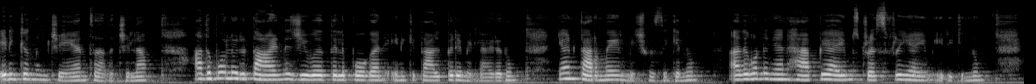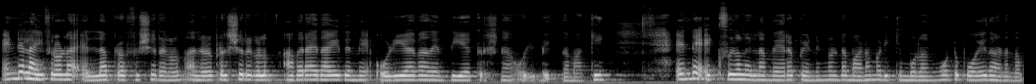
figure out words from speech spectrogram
എനിക്കൊന്നും ചെയ്യാൻ സാധിച്ചില്ല. അതുപോലൊരു താഴ്ന്ന ജീവിതത്തിൽ പോകാൻ എനിക്ക് താല്പര്യമില്ലായിരുന്നു. ഞാൻ കർമ്മയിൽ വിശ്വസിക്കുന്നു. അതുകൊണ്ട് ഞാൻ ഹാപ്പിയായും സ്ട്രെസ് ഫ്രീ ആയും ഇരിക്കുന്നു. എന്റെ ലൈഫിലുള്ള എല്ലാ പ്രൊഫഷനുകളും അല്ലെങ്കിൽ പ്രഷറുകളും അവരായതായി തന്നെ ഒഴിയാവാതെന്തിയ കൃഷ്ണ ഒഴി വ്യക്തമാക്കി. എന്റെ എക്സുകളെല്ലാം വേറെ പെണ്ണുങ്ങളുടെ മണമടിക്കുമ്പോൾ അങ്ങോട്ട് പോയതാണെന്നും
